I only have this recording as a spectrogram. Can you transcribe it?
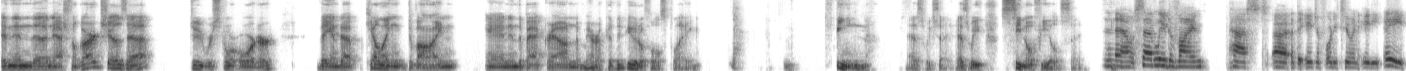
and then the National Guard shows up to restore order. They end up killing Divine, and in the background, America the Beautiful's playing fiend, as we say, as we cinephiles say. now, sadly, Divine passed uh, at the age of 42 and 88,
